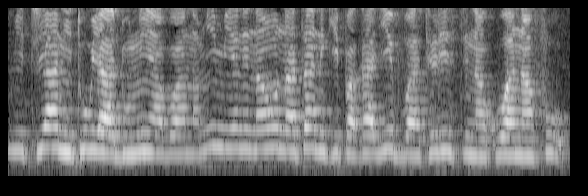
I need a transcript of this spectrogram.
mitihani tu ya dunia bwana. Mimi yani naona hata nikipaka jivu at least nakuwa nafuu.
